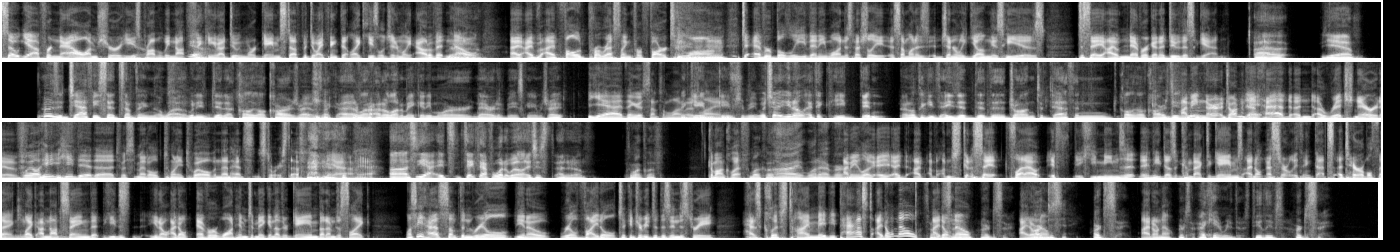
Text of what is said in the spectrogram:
So yeah, for now, I'm sure he's probably not Yeah. thinking about doing more game stuff. But do I think that like he's legitimately out of it? No. no. I, I've I've followed pro wrestling for far too long to ever believe anyone, especially someone as generally young as he is, to say I'm never going to do this again. Uh, yeah. What was it? Jaffe said something a while when he did uh, calling all cars. Right? It was like I don't want I don't want to make any more narrative based games. Right? Yeah, I think it was something along The those game lines. game should be, which uh, you know, I think he didn't. I don't think he he did, did the drawn to death and calling all Cars. He I mean, didn't- Nar- Drawn to Death had a, a rich narrative. well, he he did uh, Twisted Metal 2012, and that had some story stuff. yeah. yeah. uh, so yeah, it's take that for what it will. It's just I don't know. Come on, Cliff. Come on, Cliff. Come on, Cliff. All right, whatever. I mean, look, I, I, I, I'm just going to say it flat out. If he means it and he doesn't come back to games, I don't necessarily think that's a terrible thing. Like, I'm not saying that he's, you know, I don't ever want him to make another game, but I'm just like, unless he has something real, you know, real vital to contribute to this industry, has Cliff's time maybe passed? I don't know. I don't know. Hard to say. I don't know. hard know. to say. Hard to say. I don't know. Hard to say. I can't read those tea leaves. Hard to say.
